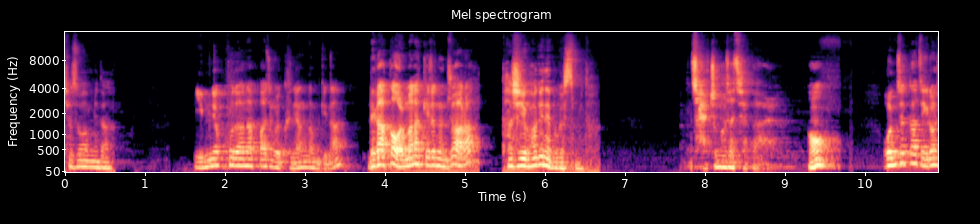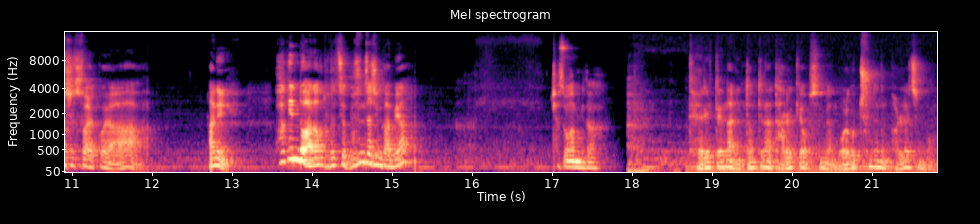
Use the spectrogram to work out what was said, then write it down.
죄송합니다. 입력 코드 하나 빠진 걸 그냥 넘기나? 내가 아까 얼마나 깨졌는 줄 알아? 다시 확인해 보겠습니다. 잘 좀 하자 제발. 어? 언제까지 이런 실수할 거야? 아니 확인도 안 하고 도대체 무슨 자신감이야? 죄송합니다. 대리 때나 인턴 때나 다를 게 없으면 월급 축내는 벌레지 뭐.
